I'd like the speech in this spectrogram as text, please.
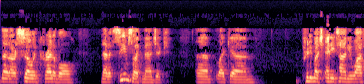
that are so incredible that it seems like magic, um, like um, pretty much any time you watch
